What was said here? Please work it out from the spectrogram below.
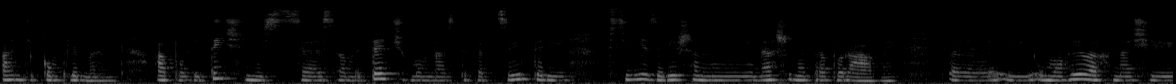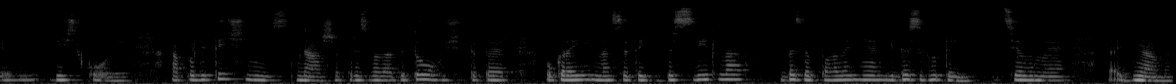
антикомплімент. Аполітичність це саме те, чому в нас тепер цвинтарі всі завішані нашими прапорами. Е, і у могилах наші військові. А політичність наша призвела до того, що тепер Україна сидить без світла, без опалення і без води цілими е, днями.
